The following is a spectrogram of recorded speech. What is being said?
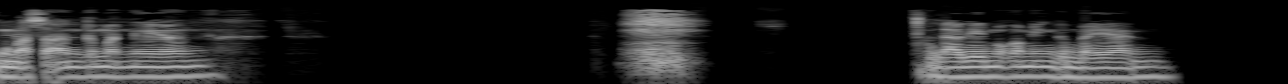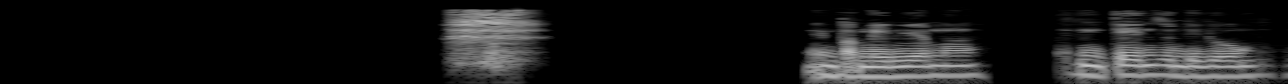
kung nasaan ka man ngayon, lagi mo kaming gabayan. Yung pamilya mo, hintiin sa bigong.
